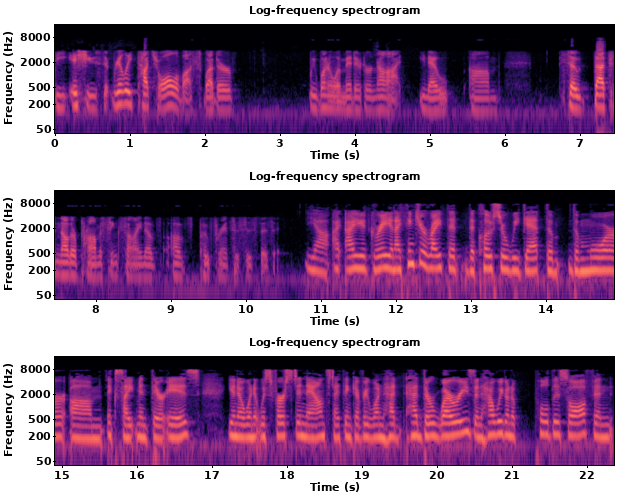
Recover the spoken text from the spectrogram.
the issues that really touch all of us, whether we want to admit it or not. You know, um, so that's another promising sign of, of Pope Francis's visit. Yeah, I, I agree, and I think you're right that the closer we get, the the more um, excitement there is. You know, when it was first announced, I think everyone had had their worries and how are we going to pull this off, and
